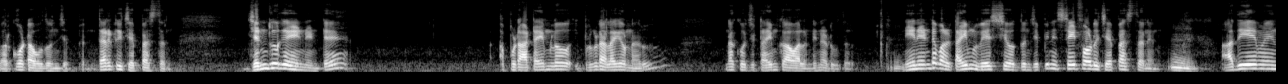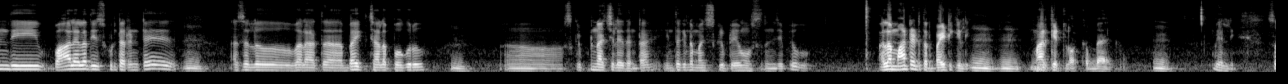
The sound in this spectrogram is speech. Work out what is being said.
వర్కౌట్ అవ్వదు అని చెప్పాను. డైరెక్ట్గా చెప్పేస్తాను. జనరల్గా ఏంటంటే అప్పుడు ఆ టైంలో ఇప్పుడు కూడా అలాగే ఉన్నారు. నాకు కొంచెం టైం కావాలండి అని అడుగుతారు. నేనంటే వాళ్ళ టైం వేస్ట్ చేయొద్దు అని చెప్పి నేను స్ట్రైట్ ఫార్వర్డ్ చెప్పేస్తాను నేను. అది ఏమైంది? వాళ్ళు ఎలా తీసుకుంటారంటే అసలు వాళ్ళ అబ్బాయికి చాలా పొగురు. స్క్రిప్ట్ నచ్చలేదంట. ఇంతకంటే మంచి స్క్రిప్ట్ ఏమొస్తుందని చెప్పి అలా మాట్లాడతారు బయటికి వెళ్ళి మార్కెట్లో. ఒక బ్యాగ్ వెళ్ళి. సో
